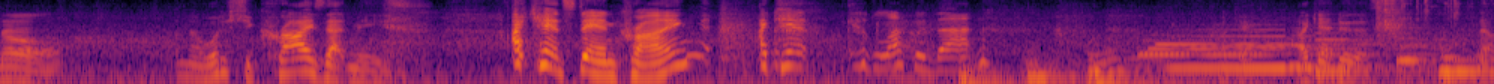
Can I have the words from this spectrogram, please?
no. Oh, no, what if she cries at me? I can't stand crying. I can't. good luck with that. Okay, I can't do this. No.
